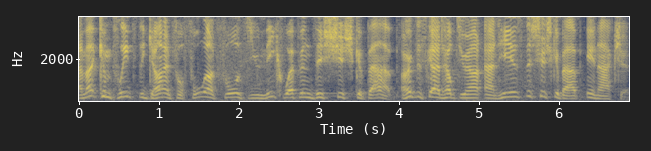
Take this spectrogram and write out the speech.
And that completes the guide for Fallout 4's unique weapon, the Shish Kebab. I hope this guide helped you out, and here's the Shish Kebab in action.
